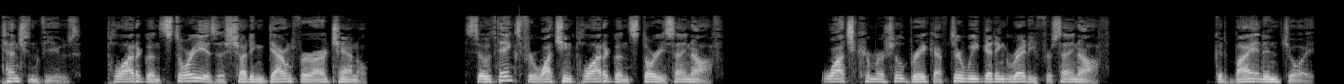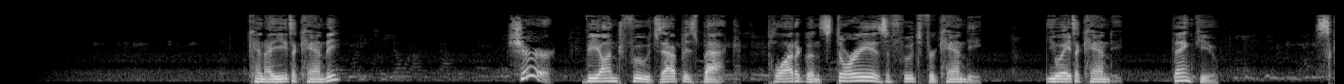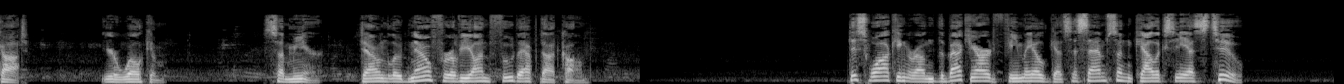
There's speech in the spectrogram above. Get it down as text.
Tension views. Plotagon story is a shutting down for our channel. So thanks for watching Plotagon story sign off. Watch commercial break after we getting ready for sign off. Goodbye and enjoy. Can I eat a candy? Sure. Beyond Foods app is back. Plotagon story is a food for candy. You ate a candy. Thank you. Scott. You're welcome. Samir. Download now for beyondfoodapp.com. This walking around the backyard female gets a Samsung Galaxy S2.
